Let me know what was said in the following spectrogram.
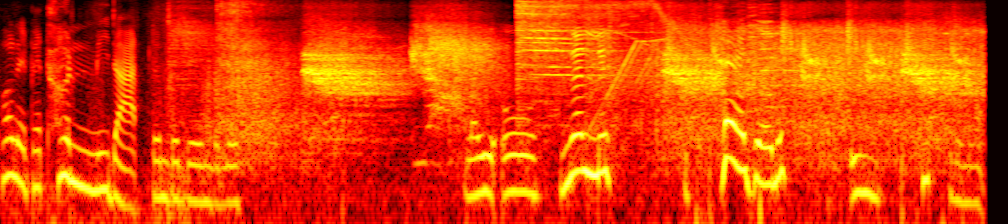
เพราะเลยแพทเทิร์นมีดาดเติมไปเดิมไปเลยไลโอเงินเลยเท่เกินนะอืมพิษเลยนะ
